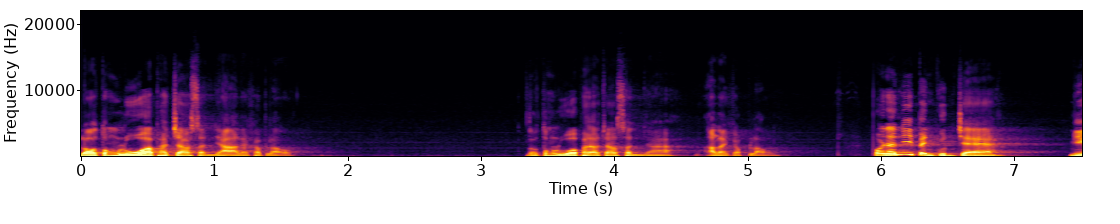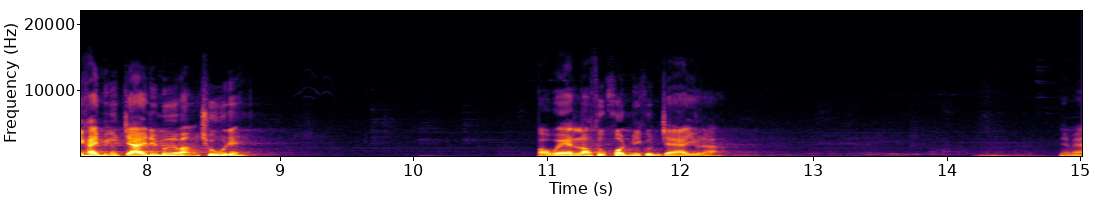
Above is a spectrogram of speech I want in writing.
เราต้องรู้ว่าพระเจ้าสัญญาอะไรกับเรา เราต้องรู้ว่าพระเจ้าสัญญาอะไรกับเรา เพราะฉะนั้นนี่เป็นกุญแจ มีใครมีกุญแจในมือบ้างชูดิประเวศเราทุกคนมีกุญแจอยู่แล้วเห็นไหม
